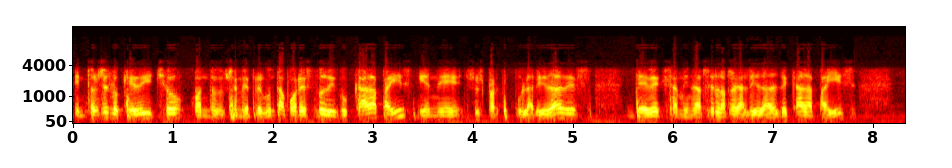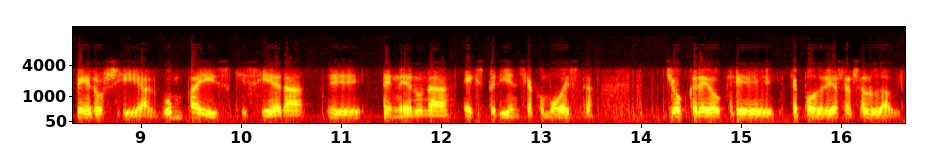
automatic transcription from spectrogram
Entonces lo que he dicho, cuando se me pregunta por esto, digo, cada país tiene sus particularidades, debe examinarse las realidades de cada país, pero si algún país quisiera eh, tener una experiencia como esta, yo creo que, que podría ser saludable.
